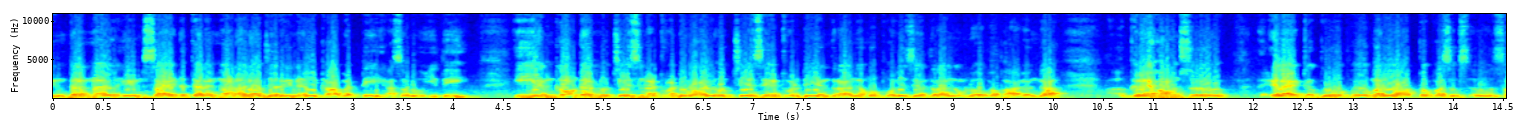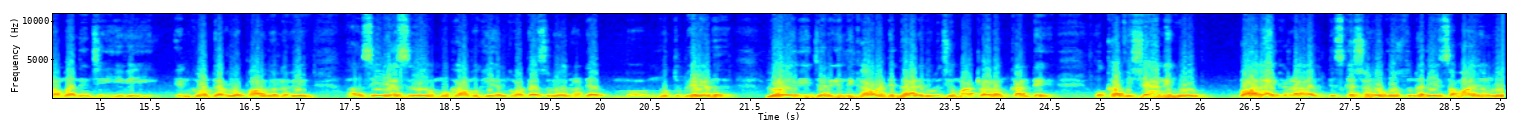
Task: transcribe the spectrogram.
ఇంటర్నల్ ఇన్సైడ్ తెలంగాణలో జరిగినవి కాబట్టి అసలు ఇది ఈ ఎన్కౌంటర్లు చేసినటువంటి వాళ్ళు చేసేటువంటి యంత్రాంగము పోలీస్ యంత్రాంగంలో ఒక భాగంగా గ్రేహౌండ్స్ ఎలైట్ గ్రూప్ మరియు ఆక్టోపస్ సంబంధించి ఇవి ఎన్కౌంటర్లో పాల్గొన్నవి. సీరియస్ ముఖాముఖి ఎన్కౌంటర్స్లో అంటే ముత్ భేడ్లో ఇది జరిగింది కాబట్టి దాని గురించి మాట్లాడడం కంటే ఒక విషయాన్ని బాగా ఇక్కడ డిస్కషన్లోకి వస్తున్నది. సమాజంలో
